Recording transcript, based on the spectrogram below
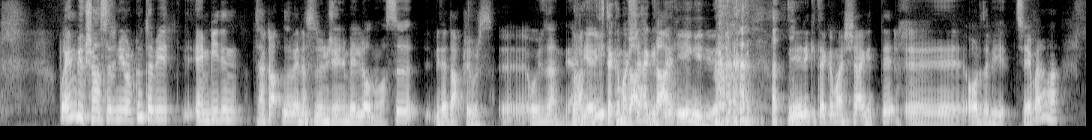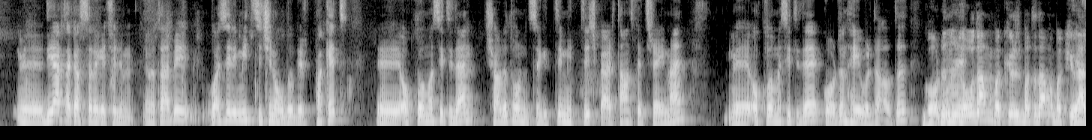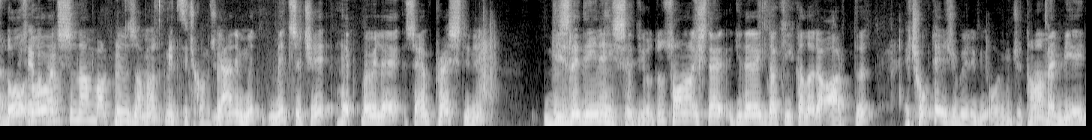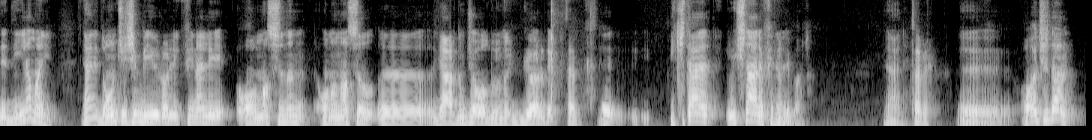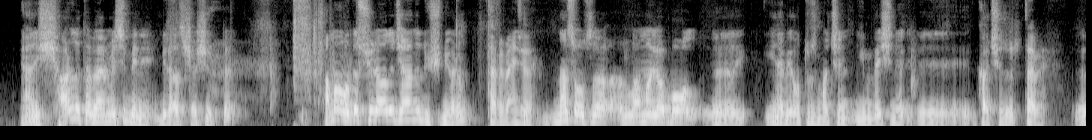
Bu en büyük şansları New York'un tabii Embiid'in sakatlığı ve nasıl döneceğinin belli olmaması. Bir de Doug Rivers. E, o yüzden yani Dark diğer iki takım aşağı Da- gitti. Dark iyi gidiyor. diğer iki takım aşağı gitti. E, orada bir şey var ama e, diğer takaslara geçelim Murat abi. Vasily Mitsic'in olduğu bir paket e, Oklahoma City'den Charlotte Hornets'a gitti. Mitsic, Bertans ve Treyman. E, Oklahoma City'de Gordon Hayward'ı aldı. Gordon Hay- doğudan mı bakıyoruz, batıdan mı bakıyoruz? ya doğu, Bir şey doğu yapamıyorum. açısından baktığın zaman Mitsic'i konuşalım. yani Mit- Mitsic'i hep böyle Sam Preston'in gizlediğini hissediyordun. Sonra işte giderek dakikaları arttı. E çok tecrübeli bir oyuncu. Tamam. NBA'de değil ama yani Doncic'in bir Euroleague finali olmasının onu nasıl e, yardımcı olduğunu gördük. Tabii. E, iki tane, üç tane finali var. Yani Tabii. e, o açıdan yani Charlotte'a vermesi beni biraz şaşırttı. Ama orada süre alacağını düşünüyorum. Tabii bence de. Nasıl olsa Lamelo Ball e, yine bir 30 maçın 25'ini e, kaçırır. Tabii. E,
